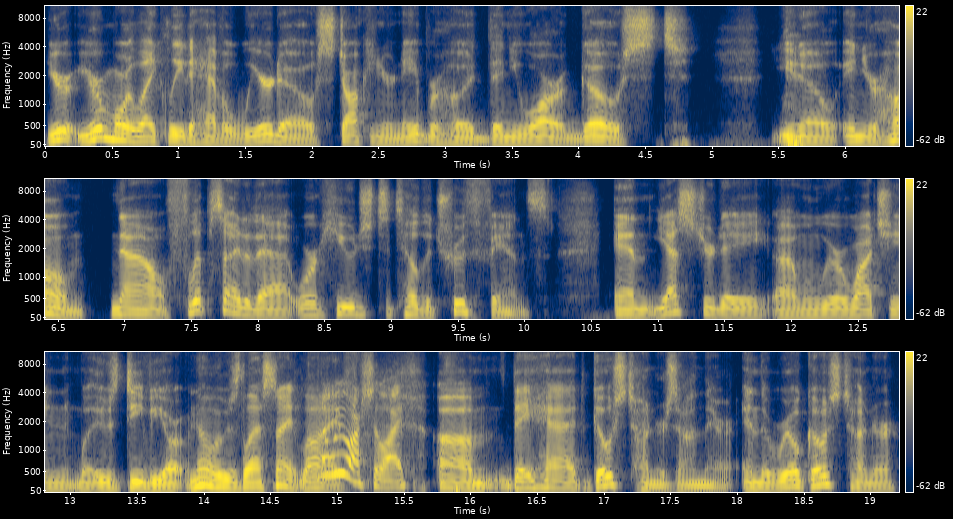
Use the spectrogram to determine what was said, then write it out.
you're you're more likely to have a weirdo stalking your neighborhood than you are a ghost, you know, in your home. Now, flip side of that, we're huge to tell the truth fans. And yesterday, uh, when we were watching, well, it was DVR. No, it was last night No, live we watched it live. um, they had ghost hunters on there, and the real ghost hunter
